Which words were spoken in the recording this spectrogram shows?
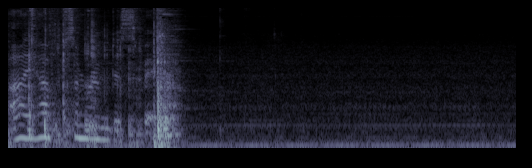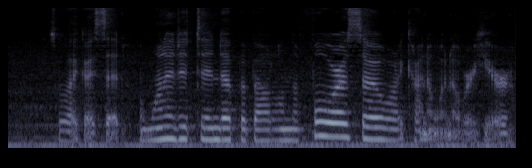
I have some room to spare. So like I said, I wanted it to end up about on the four, so I kind of went over here.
